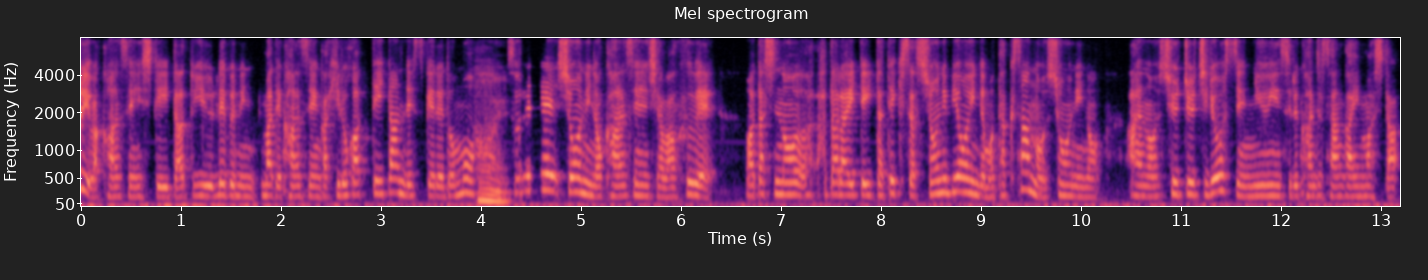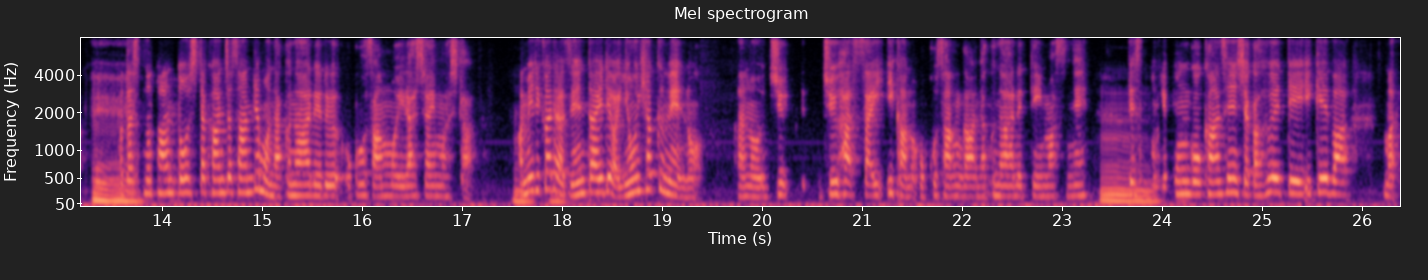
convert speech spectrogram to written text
人は感染していたというレベルまで感染が広がっていたんですけれども、はいそれで小児の感染者は増え、私の働いていたテキサス小児病院でもたくさんの小児のあの集中治療室に入院する患者さんがいました。ええ私の担当した患者さんでも亡くなられるお子さんもいらっしゃいました。アメリカでは全体では400名のあの10 18歳以下のお子さんが亡くなられていますね。うんですので、今後感染者が増えていけば、まあ、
